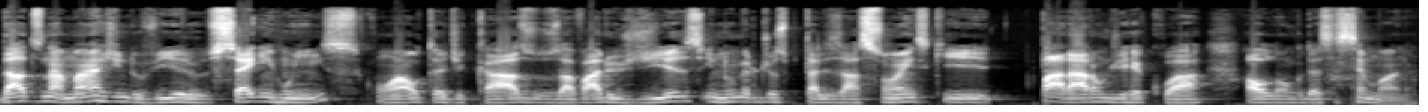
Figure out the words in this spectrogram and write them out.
Dados na margem do vírus seguem ruins, com alta de casos há vários dias e número de hospitalizações que pararam de recuar ao longo dessa semana.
